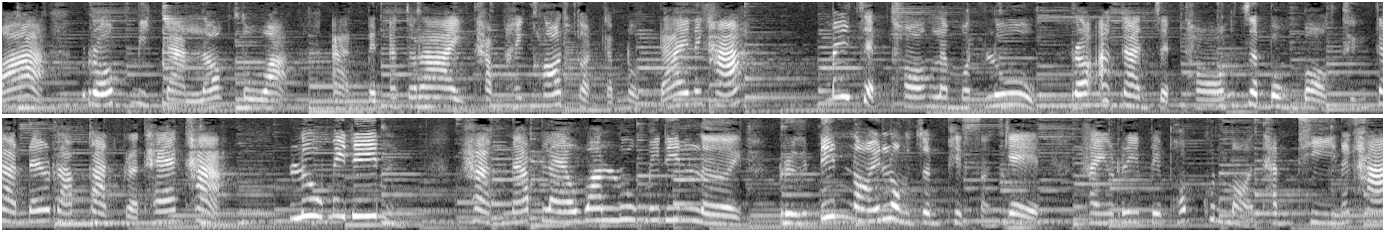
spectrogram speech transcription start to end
ว่ารกมีการลอกตัว อาจเป็นอันตรายทำให้คลอดก่อนกำหนดได้นะคะไม่เจ็บท้องและมดลูก เพราะอาการเจ็บท้องจะบ่งบอกถึงการได้รับการกระแทกค่ะ ลูกไม่ดิ้น หากนับแล้วว่าลูกไม่ดิ้นเลย หรือดิ้นน้อยลงจนผิดสังเกต ให้รีบไปพบคุณหมอทันทีนะคะ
